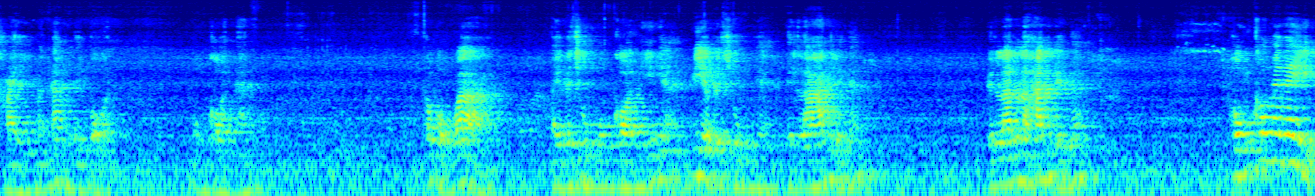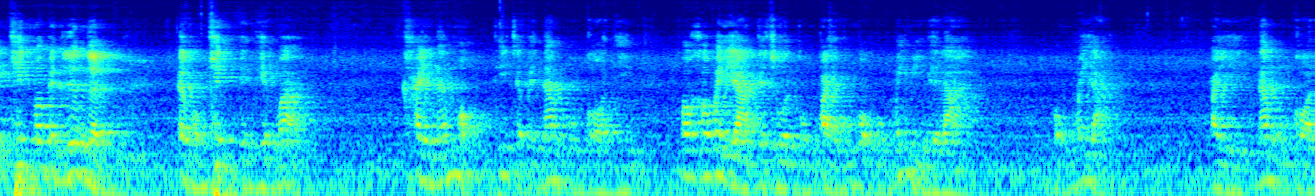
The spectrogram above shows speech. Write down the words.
ใครมานั่งในบอร์ดองค์กรนั้น เขาบอกว่า ไปประชุมองค์กรนี้เนี่ยเบี้ยประชุมเนี่ยเป็นล้านเลยนะ เป็นล้านล้านเลยนะ ผมก็ไม่ได้คิดว่าเป็นเรื่องเงิน แต่ผมคิดเพียงเพียงว่า ใครนั้นเหมาะที่จะไปนั่งองค์กรนี้ เพราะเขาพยายามจะชวนผมไปผมบอกผมไม่มีเวลา ผมไม่อยากไปนั่งองค์กร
